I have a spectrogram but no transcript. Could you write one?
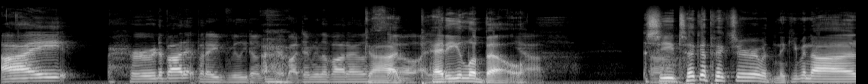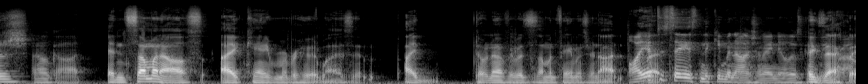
I heard about it, but I really don't care uh, about Demi Lovato. God, so I Petty LaBelle. Yeah. She took a picture with Nicki Minaj Oh God. and someone else. I can't even remember who it was. I don't know if it was someone famous or not. All you have to say is Nicki Minaj, and I know there's gonna Exactly.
